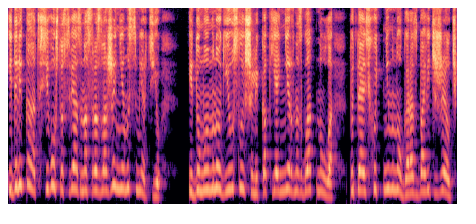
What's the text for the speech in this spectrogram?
и далека от всего, что связано с разложением и смертью – и, думаю, многие услышали, как я нервно сглотнула, пытаясь хоть немного разбавить желчь,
